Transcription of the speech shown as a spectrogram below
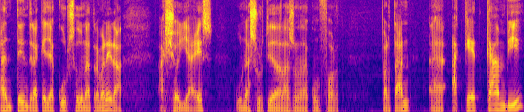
entendre aquella cursa d'una altra manera. Això ja és una sortida de la zona de confort. Per tant, eh, aquest canvi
